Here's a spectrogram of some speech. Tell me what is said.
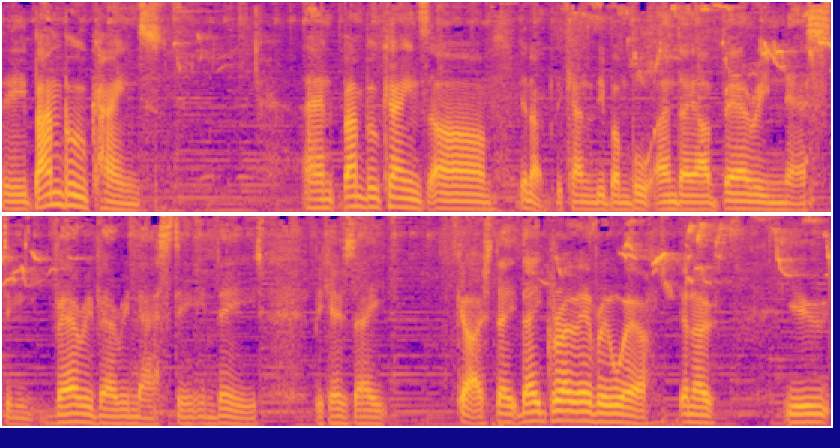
the bamboo canes and bamboo canes are, you know, the candy bamboo, and they are very nasty, very, very nasty indeed, because they, gosh, they, they grow everywhere. You know, you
